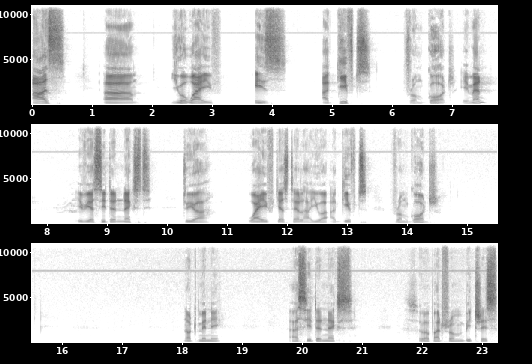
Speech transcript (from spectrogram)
as um, your wife is a gift from God. Amen? If you're seated next to your wife, just tell her you are a gift from God. Not many are seated next. So apart from Beatrice,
